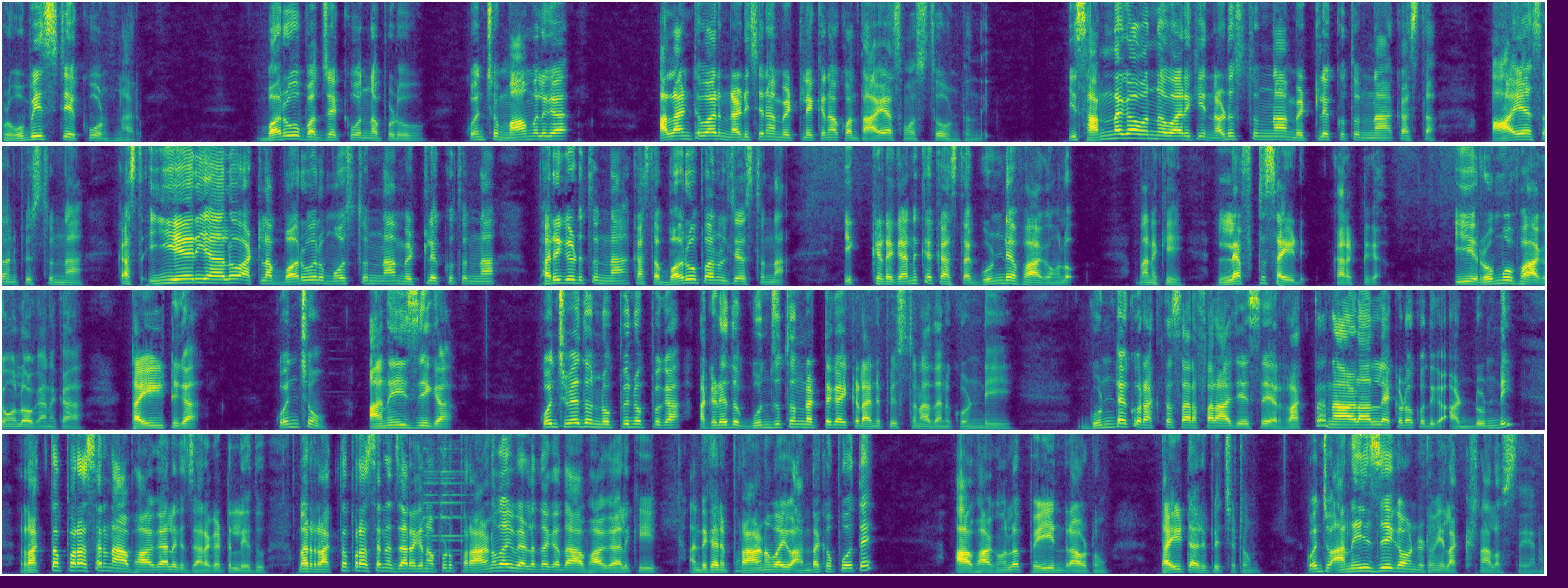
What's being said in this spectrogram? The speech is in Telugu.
ఇప్పుడు ఒబేసిటీ ఎక్కువ ఉంటున్నారు. బరువు బజ్జ ఎక్కువ ఉన్నప్పుడు కొంచెం మామూలుగా అలాంటి వారు నడిచినా మెట్లెక్కినా కొంత ఆయాసం వస్తూ ఉంటుంది. ఈ సన్నగా ఉన్న వారికి నడుస్తున్నా మెట్లెక్కుతున్నా కాస్త ఆయాసం అనిపిస్తున్నా కాస్త ఈ ఏరియాలో అట్లా బరువులు మోస్తున్నా మెట్లెక్కుతున్నా పరిగెడుతున్నా కాస్త బరువు పనులు చేస్తున్నా ఇక్కడ కనుక కాస్త గుండె భాగంలో మనకి లెఫ్ట్ సైడ్ కరెక్ట్గా ఈ రొమ్ము భాగంలో గనక టైట్గా కొంచెం అనీజీగా కొంచెం ఏదో నొప్పి నొప్పిగా అక్కడేదో గుంజుతున్నట్టుగా ఇక్కడ అనిపిస్తున్నది అనుకోండి గుండెకు రక్త సరఫరా చేసే రక్తనాళాల్లో ఎక్కడో కొద్దిగా అడ్డుండి రక్త ప్రసరణ ఆ భాగాలకు జరగట్లేదు మరి రక్త ప్రసరణ జరగనప్పుడు ప్రాణవాయువు వెళ్ళదు కదా ఆ భాగాలకి. అందుకని ప్రాణవాయువు అందకపోతే ఆ భాగంలో పెయిన్ రావటం టైట్ అనిపించటం కొంచెం అనీజీగా ఉండటం ఈ లక్షణాలు వస్తాయి అన్నమాట.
